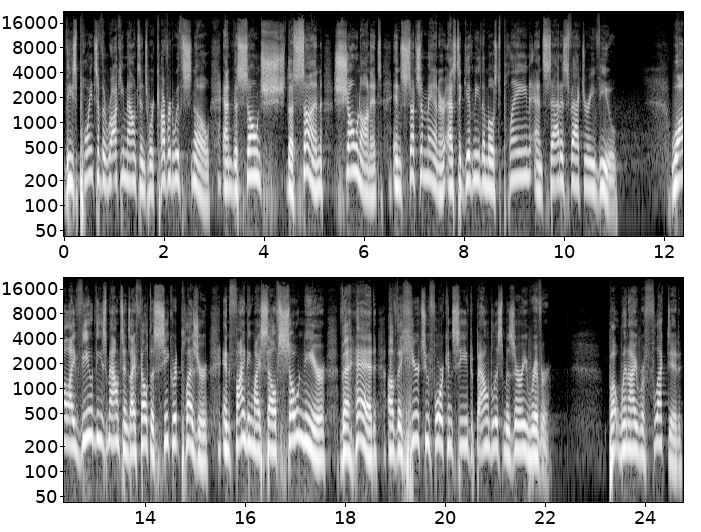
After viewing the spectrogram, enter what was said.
These points of the Rocky Mountains were covered with snow, and the, sh- the sun shone on it in such a manner as to give me the most plain and satisfactory view. While I viewed these mountains, I felt a secret pleasure in finding myself so near the head of the heretofore conceived boundless Missouri River. But when I reflected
